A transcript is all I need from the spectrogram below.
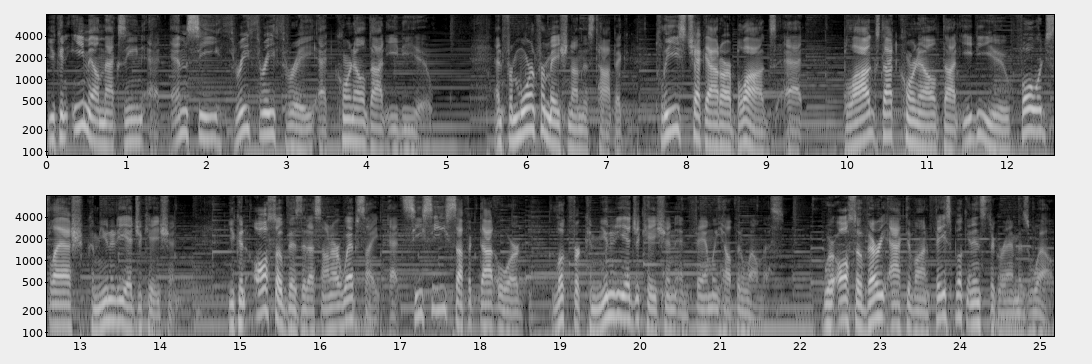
You can email Maxine at mc333 at cornell.edu. And for more information on this topic, please check out our blogs at blogs.cornell.edu forward slash community education. You can also visit us on our website at ccesuffolk.org. Look for community education and family health and wellness. We're also very active on Facebook and Instagram as well.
